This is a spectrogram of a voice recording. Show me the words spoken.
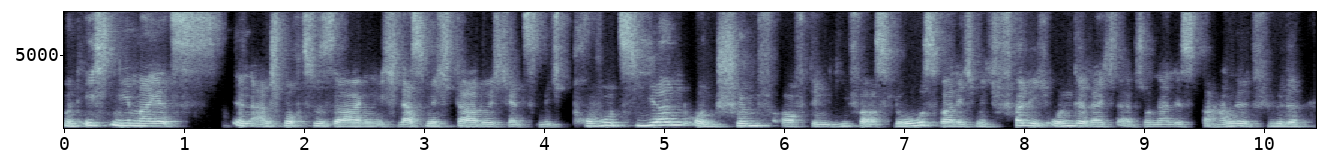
Und ich nehme jetzt in Anspruch zu sagen, ich lasse mich dadurch jetzt nicht provozieren und schimpf auf den Liefers los, weil ich mich völlig ungerecht als Journalist behandelt fühle,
